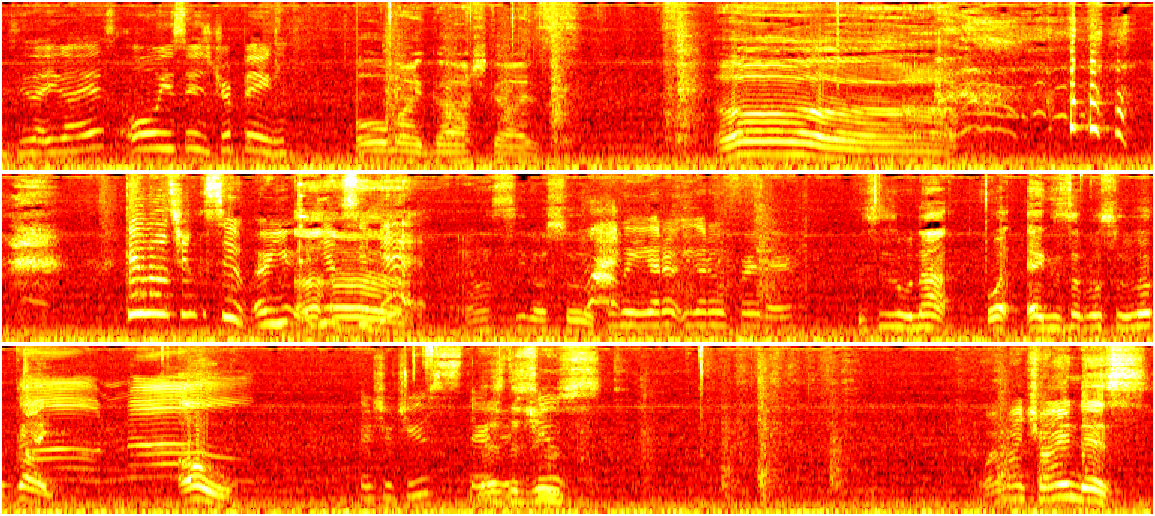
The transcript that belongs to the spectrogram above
You see that, you guys? Oh, you see it's dripping. oh my gosh, guys! Oh. Okay, well, let's drink the soup. Are you? Do you have soup Uh-uh. yet? I don't see no soup. Okay, you gotta, you gotta go further. This is not what eggs are supposed to look like. Oh, No. oh. There's your juice. There's, there's your the soup. juice. Why am I trying this?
